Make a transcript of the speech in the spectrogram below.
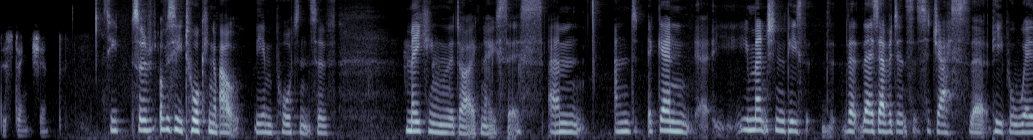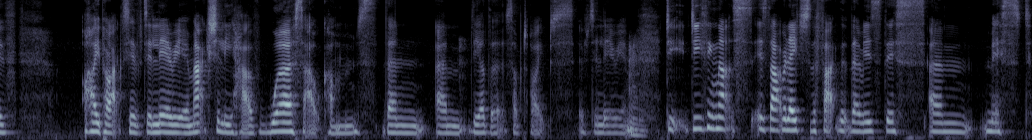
distinction. So, you sort of obviously talking about the importance of making the diagnosis. Um, and again, uh, you mentioned in the piece that, that there's evidence that suggests that people with hypoactive delirium actually have worse outcomes than um, the other subtypes of delirium. Mm. Do, do you think that's is that related to the fact that there is this um, missed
